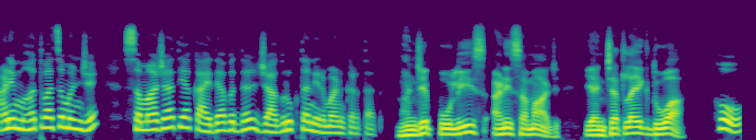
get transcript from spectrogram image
आणि महत्वाचं म्हणजे समाजात या कायद्याबद्दल जागरूकता निर्माण करतात. म्हणजे पोलीस आणि समाज यांच्यातला एक दुवा. हो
